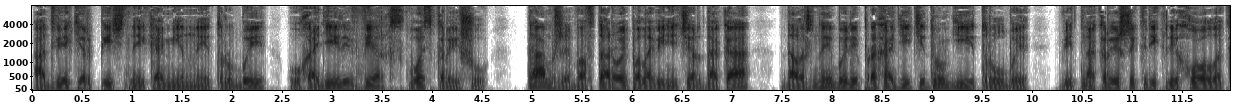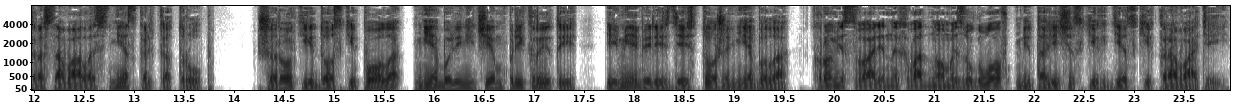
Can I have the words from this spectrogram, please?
а две кирпичные каминные трубы уходили вверх сквозь крышу. Там же, во второй половине чердака, должны были проходить и другие трубы, ведь на крыше Крикли-холла красовалось несколько труб. Широкие доски пола не были ничем прикрыты, и мебели здесь тоже не было, кроме сваленных в одном из углов металлических детских кроватей.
